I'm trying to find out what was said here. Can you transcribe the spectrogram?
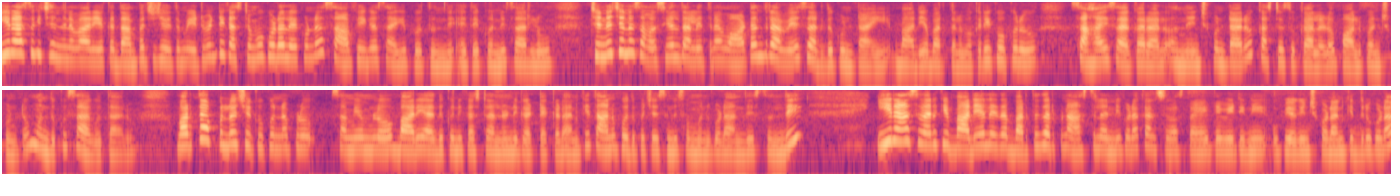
ఈ రాశికి చెందిన వారి యొక్క దాంపత్య జీవితం ఎటువంటి కష్టము కూడా లేకుండా సాఫీగా సాగిపోతుంది. అయితే కొన్నిసార్లు చిన్న చిన్న సమస్యలు తలెత్తిన వాటంతర అవే సర్దుకుంటాయి. భార్యాభర్తలు ఒకరికొకరు సహాయ సహకారాలు అందించుకుంటారు. కష్ట సుఖాలలో పాలు పంచుకుంటూ ముందుకు సాగుతారు. భర్త అప్పుల్లో చిక్కుకున్నప్పుడు సమయంలో భార్య ఆదుకుని కష్టాల నుండి గట్టెక్కడానికి తాను పొదుపు చేసిన సొమ్మును కూడా అందిస్తుంది. ఈ రాశి వారికి భార్య లేదా భర్త తరపున ఆస్తులన్నీ కూడా కలిసి వస్తాయి. అయితే వీటిని ఉపయోగించుకోవడానికి ఇద్దరు కూడా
